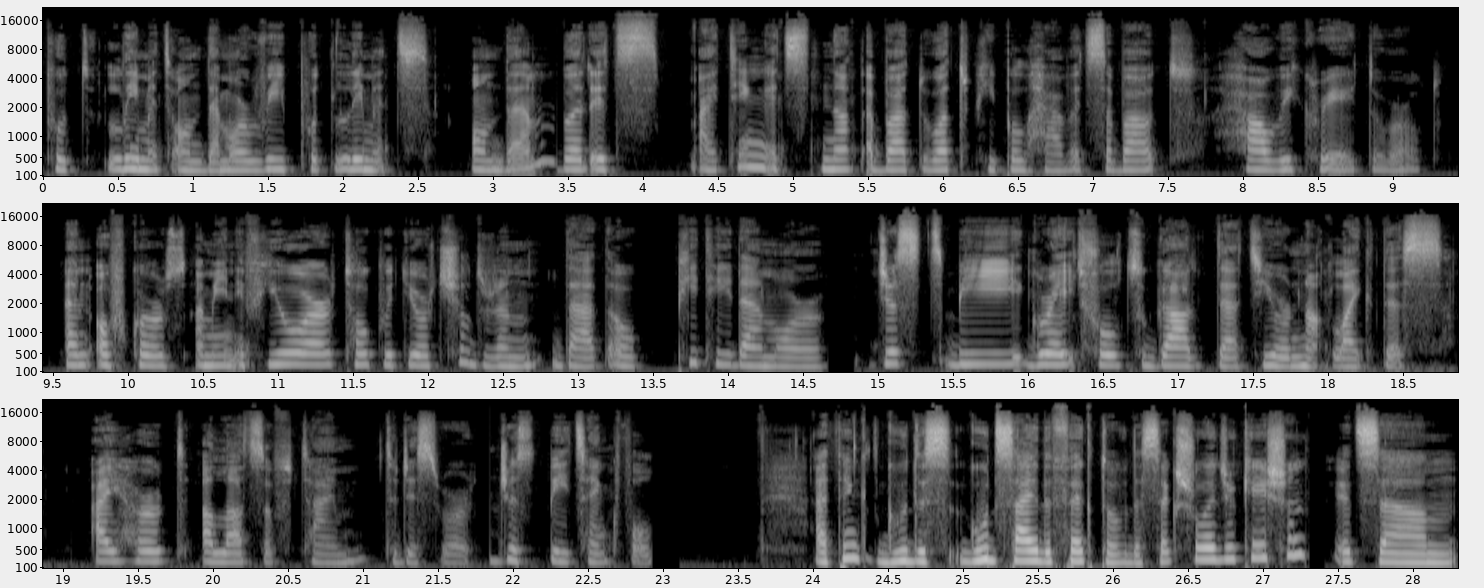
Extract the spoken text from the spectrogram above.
put limit on them or we put limits on them but it's i think it's not about what people have it's about how we create the world. And of course i mean if you are talk with your children that oh pity them or just be grateful to god that you're not like this. I heard a lots of time to this word just be thankful. I think good good side effect of the sexual education it's um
